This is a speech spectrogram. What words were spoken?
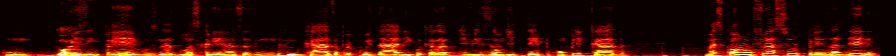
com dois empregos, né? Duas crianças em, em casa para cuidar ali, com aquela divisão de tempo complicada. Mas qual não foi a surpresa dele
